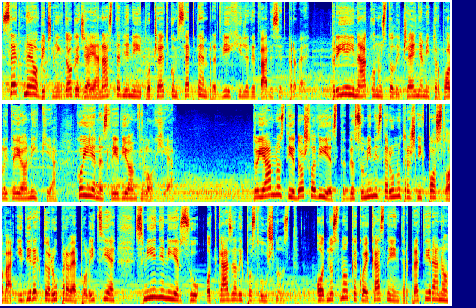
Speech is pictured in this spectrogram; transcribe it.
Set neobičnih događaja nastavljen je i početkom septembra 2021. Prije i nakon ustoličenja mitropolita Joannikija, koji je naslijedio Amfilohija. Do javnosti je došla vijest da su ministar unutrašnjih poslova i direktor uprave policije smijenjeni jer su otkazali poslušnost, odnosno, kako je kasnije interpretirano,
